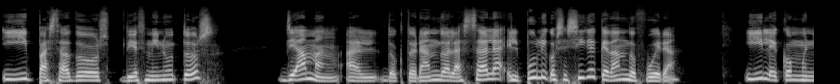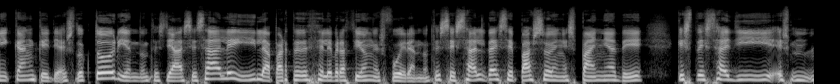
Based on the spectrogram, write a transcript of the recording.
y pasados diez minutos llaman al doctorando a la sala, el público se sigue quedando fuera y le comunican que ya es doctor y entonces ya se sale y la parte de celebración es fuera. Entonces se salta ese paso en España de que estés allí mm,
